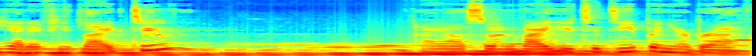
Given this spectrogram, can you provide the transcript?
Yet, if you'd like to, I also invite you to deepen your breath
